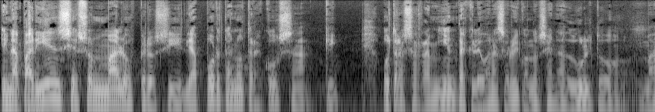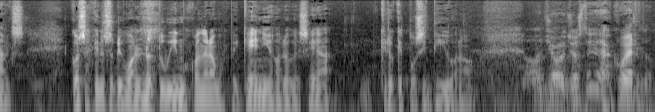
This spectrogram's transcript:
en apariencia son malos, pero si le aportan otra cosa, que otras herramientas que le van a servir cuando sean adultos, Max, cosas que nosotros igual no tuvimos cuando éramos pequeños o lo que sea, creo que es positivo, ¿no? No, yo, yo estoy de acuerdo,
